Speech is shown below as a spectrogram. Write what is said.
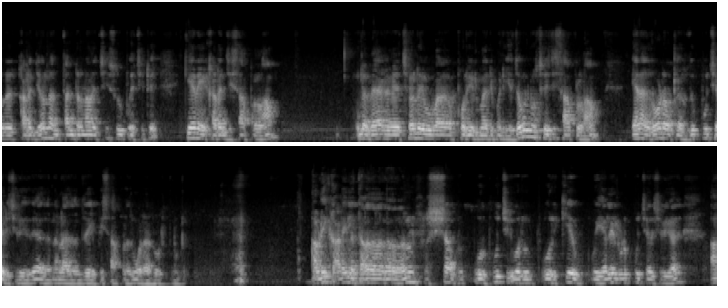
ஒரு கடைஞ்சோ இல்லை அந்த தண்டெல்லாம் வச்சு சூப் வச்சுட்டு கீரையை கடைஞ்சி சாப்பிட்லாம். இல்லை வேக வச்சோ இல்லை பொரியல் மாதிரி பண்ணி ஏதோ ஒன்று வச்சு சாப்பிட்லாம். ஏன்னா அது ரோடோட்டில் இருக்குது பூச்சி அடிச்சிருக்குது அதனால் அது வந்து எப்படி சாப்பிட்றதுன்னு ஒரு அறுவடை பண்ணுறது அப்படியே கடையில் தலை தலை தலை ஃப்ரெஷ்ஷாக ஒரு ஒரு பூச்சி ஒரு ஒரு கீ ஒரு இலையில கூட பூச்சி அடிச்சிருக்காது. ஆ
